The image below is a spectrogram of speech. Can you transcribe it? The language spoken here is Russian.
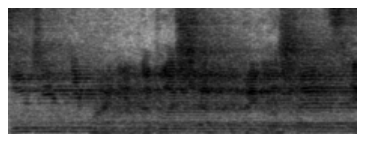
Судьи, внимание! На площадку приглашается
